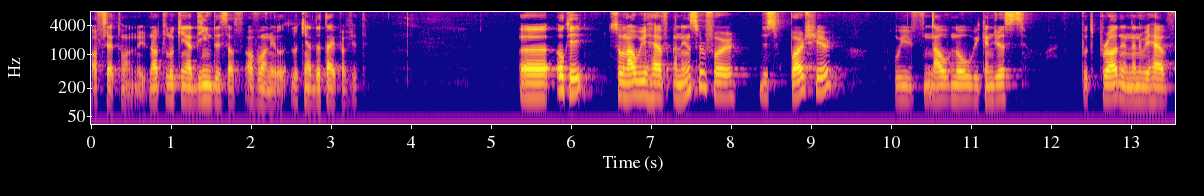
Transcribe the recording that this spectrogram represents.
of set one. You're not looking at the index of, of one, you're looking at the type of it. Uh, okay, so now we have an answer for this part here. We now know we can just put prod and then we have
